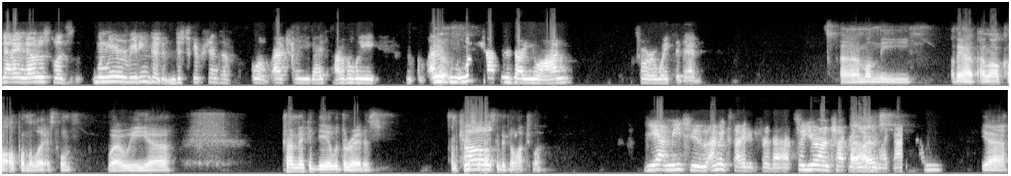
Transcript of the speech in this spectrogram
that I noticed was when we were reading the descriptions of well, actually, you guys probably. I Yeah. mean, what chapters are you on for Wake the Dead? Um, on the, I think I, I'm all caught up on the latest one, where we uh, try and make a deal with the Raiders. I'm curious how Oh. that's going to go, actually. Yeah, me too. I'm excited for that. So you're on chapter I- I eleven, act- like I am. Yeah.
